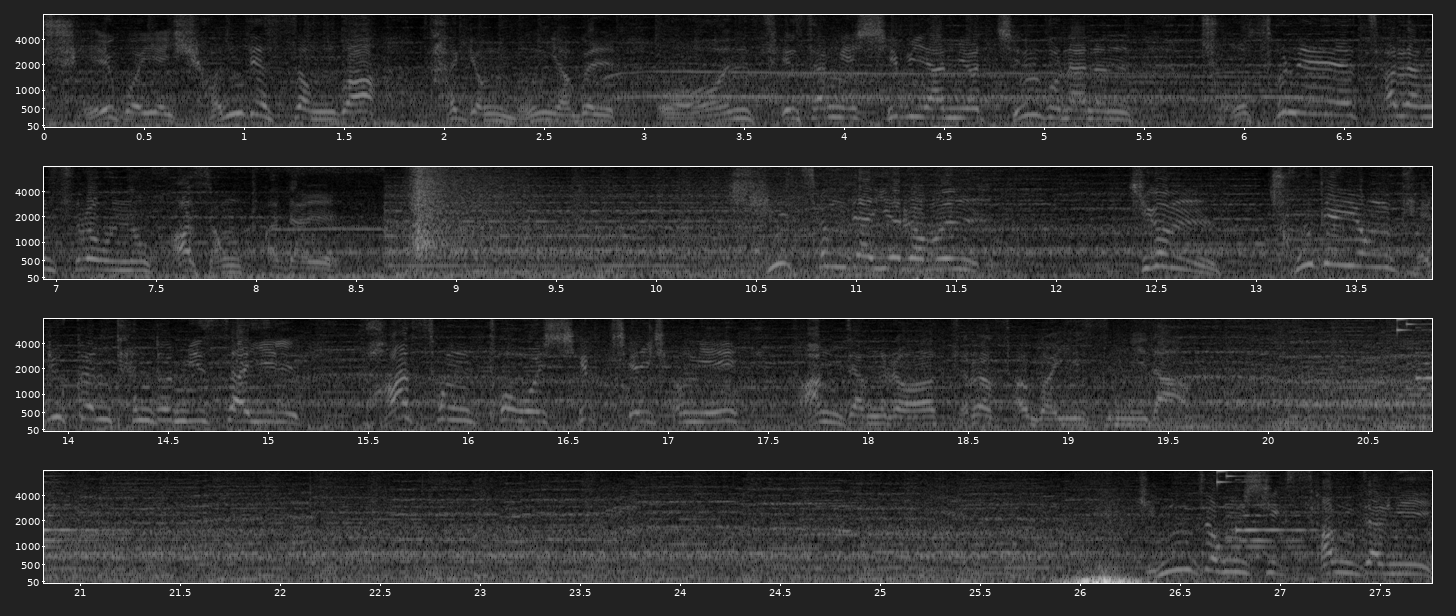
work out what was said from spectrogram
최고의 현대성과 타격 능력을 온 세상에 시비하며 진군하는 조선의 자랑스러운 화성파들. 시청자 여러분, 지금 초대형 대륙간 탄도미사일 화성포 17형이 광장으로 들어서고 있습니다. 김정식 상장이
